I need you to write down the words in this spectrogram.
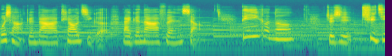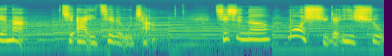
我想跟大家挑几个来跟大家分享。第一个呢，就是去接纳，去爱一切的无常。其实呢，默许的艺术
